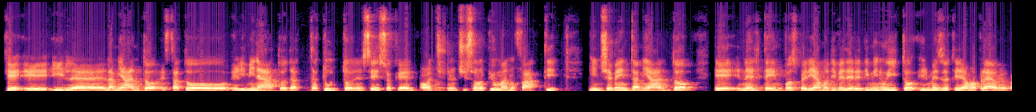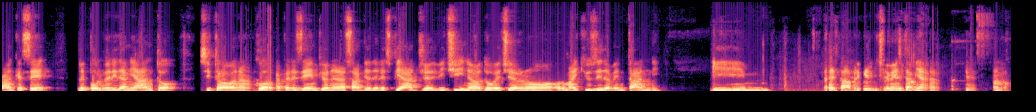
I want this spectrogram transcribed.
che eh, l'amianto è stato eliminato da, da, tutto, nel senso che oggi non ci sono più manufatti in cemento amianto e nel tempo speriamo di vedere diminuito il mesotelioma pleurico, anche se le polveri d'amianto si trovano ancora per esempio nella sabbia delle spiagge vicino dove c'erano ormai chiusi da vent'anni le fabbriche di cemento amianto sono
